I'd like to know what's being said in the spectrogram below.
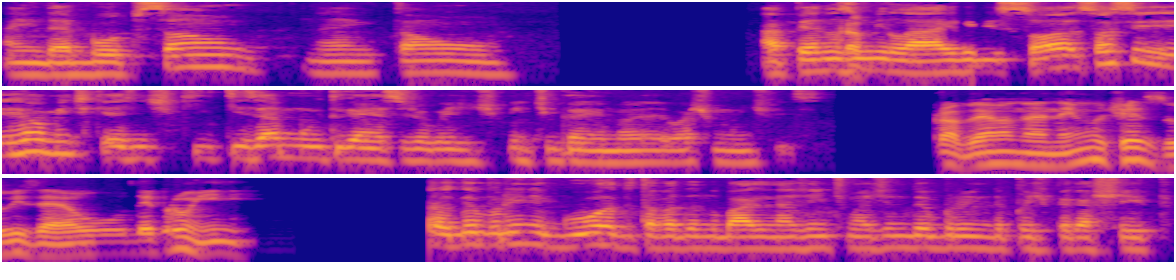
ainda é boa opção, né? Então, apenas um milagre. Só, só se realmente que a gente quiser muito ganhar esse jogo, a gente, a gente ganha, mas eu acho muito difícil. O problema não é nem o Jesus, é o De Bruyne. O De Bruyne gordo tava dando baile na gente, imagina o De Bruyne depois de pegar shape.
